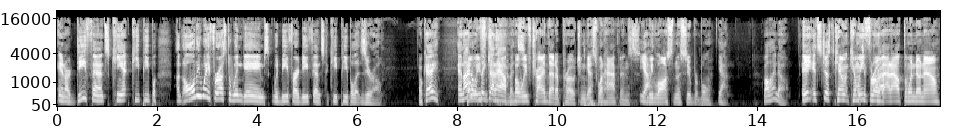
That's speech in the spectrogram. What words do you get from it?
and our defense can't keep people. uh, The only way for us to win games would be for our defense to keep people at zero. Okay, and I But don't think that happens. But we've tried that approach, and guess what happens? Yeah. we lost in the Super Bowl. yeah. Well, I know. It, it's just Can can we throw crap- that out the window now?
